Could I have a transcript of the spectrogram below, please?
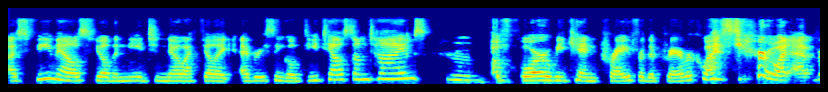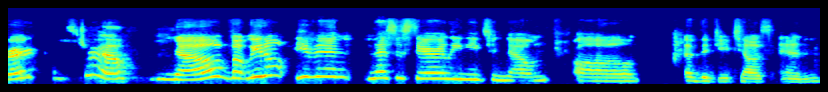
us females feel the need to know, I feel like every single detail sometimes mm. before we can pray for the prayer request or whatever. It's true. No, but we don't even necessarily need to know all of the details and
